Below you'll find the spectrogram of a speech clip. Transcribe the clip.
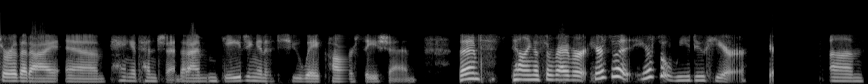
sure that I am paying attention, that I'm engaging in a two-way conversation. Then I'm telling a survivor, here's what here's what we do here. Um,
